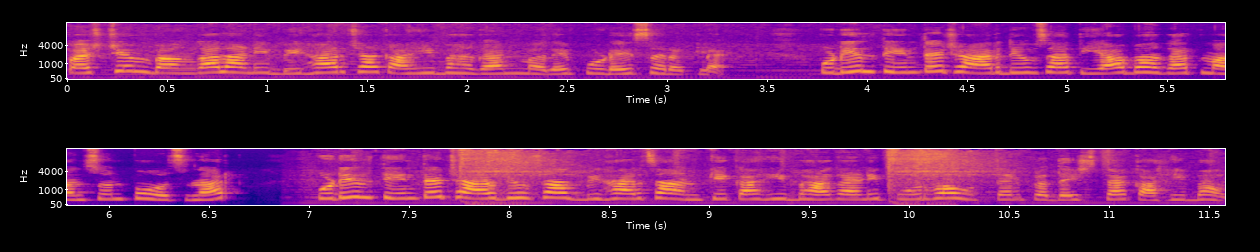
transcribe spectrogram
पश्चिम बंगाल आणि बिहारच्या काही भागांमध्ये पुढे सरकलाय. पुढील तीन ते चार दिवसात या भागात मान्सून पोहोचणार? पुढील तीन ते चार दिवसात बिहारचा आणखी काही भाग आणि पूर्व उत्तर प्रदेशचा काही भाग.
